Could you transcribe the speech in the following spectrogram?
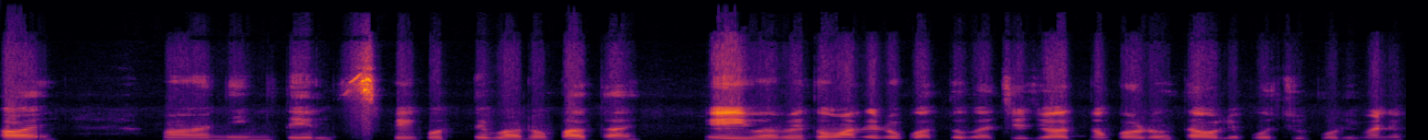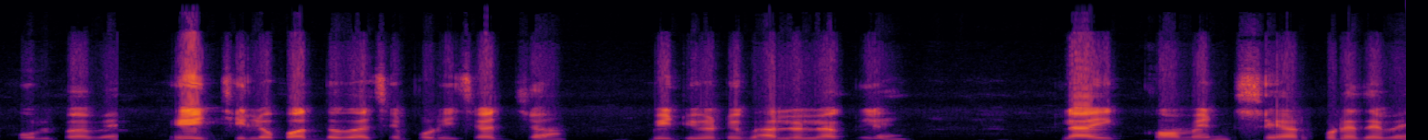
হয় নিম তেল স্প্রে করতে পারো পাতায়। এইভাবে তোমাদেরও পদ্ম গাছে যত্ন করো, তাহলে প্রচুর পরিমাণে ফুল পাবে। এই ছিল পদ্ম গাছের পরিচর্যা। ভিডিওটি ভালো লাগলে লাইক, কমেন্ট, শেয়ার করে দেবে।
